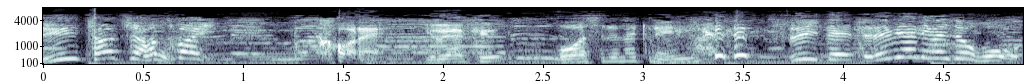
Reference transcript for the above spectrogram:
1日発売。これ、予約お忘れなくね。続いてテレビアニメ情報。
